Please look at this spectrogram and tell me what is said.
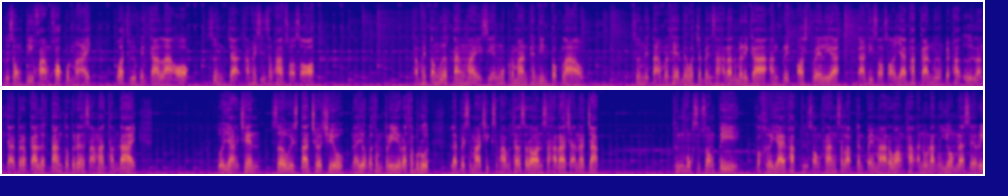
หรือส่งตีความข้อกฎหมาย ว่าถือเป็นการลาออก ซึ่งจะทำให้สิ้นสภาพสสทำให้ต้องเลือกตั้งใหม่เสียงงบประมาณแผ่นดินเปล่าๆ ซึ่งในต่างประเทศไม่ว่าจะเป็นสหรัฐอเมริกา อังกฤษ ออสเตรเลีย การที่สสย้ายพรรคการเมืองไปพรรคอื่นหลังจากได้รับการเลือกตั้งก็เป็นเรื่องสามารถทำได้ ตัวอย่างเช่นเซอร์วินสตันเชอร์ชิลนายกรัฐมนตรีรัฐบุรุษ และเป็นสมาชิกสภาผู้แทนราษฎรสหราชอาณาจักร ถึง 62 ปี ก็เคยย้ายพักถึง 2 ครั้งสลับกันไปมาระหว่างพรรคอนุรักษ์นิยมและเสรี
